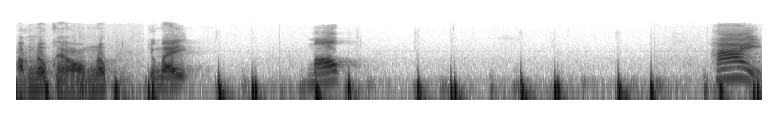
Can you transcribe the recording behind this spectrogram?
Bấm nút hay không bấm nút? Chuẩn bị. Một. Hai.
